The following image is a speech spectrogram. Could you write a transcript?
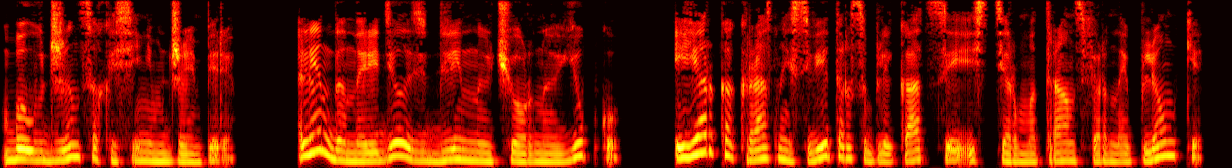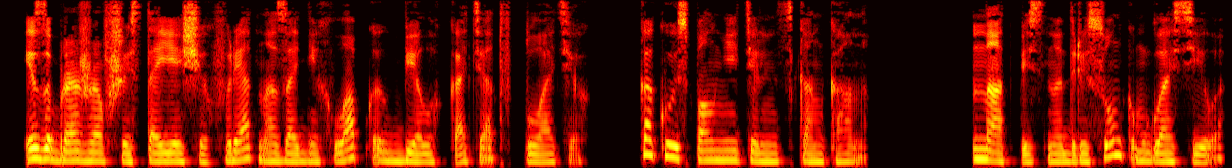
был в джинсах и синем джемпере. Линда нарядилась в длинную черную юбку и ярко-красный свитер с аппликацией из термотрансферной пленки, изображавшей стоящих в ряд на задних лапках белых котят в платьях, как у исполнительниц канкана. Надпись над рисунком гласила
